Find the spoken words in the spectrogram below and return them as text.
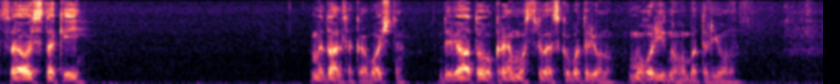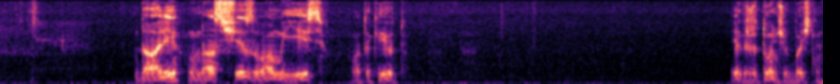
Це ось такий медаль така, бачите? 9-го окремого стрілецького батальйону, мого рідного батальйону. Далі у нас ще з вами є отакий от як жетончик, бачите?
